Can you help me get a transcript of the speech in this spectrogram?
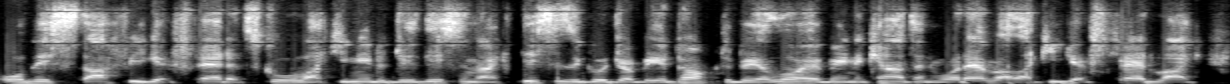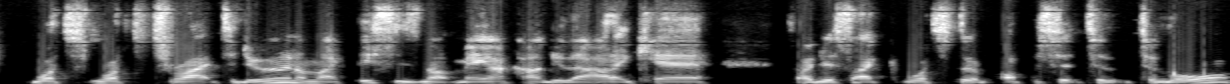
all this stuff you get fed at school? Like you need to do this and like this is a good job, be a doctor, be a lawyer, be an accountant, whatever. Like you get fed like what's what's right to do. And I'm like, this is not me. I can't do that. I don't care. So I just like, what's the opposite to, to law?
